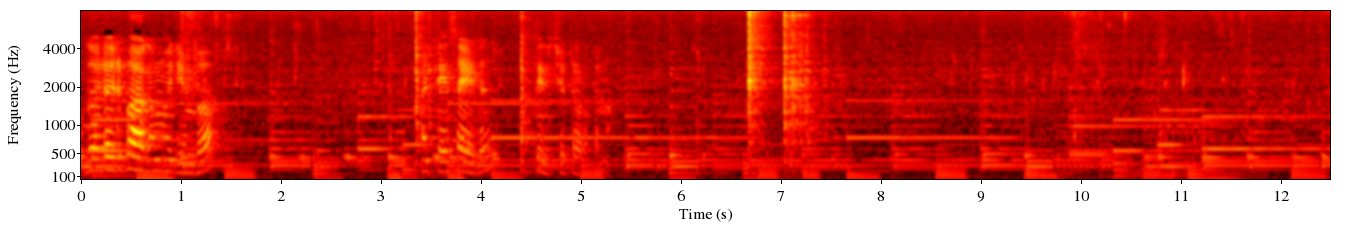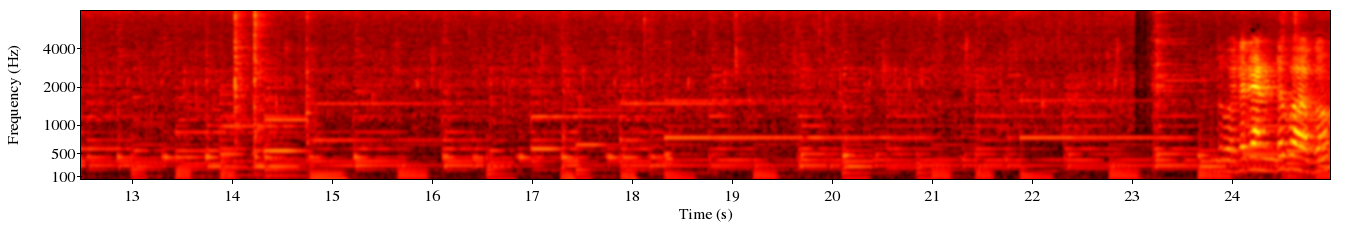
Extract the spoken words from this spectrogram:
ഇതുപോലെ ഒരു ഭാഗം മുരിയുമ്പോൾ മറ്റേ സൈഡ് തിരിച്ചിട്ട് കൊടുക്കണം. ഇതുപോലെ രണ്ട് ഭാഗം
